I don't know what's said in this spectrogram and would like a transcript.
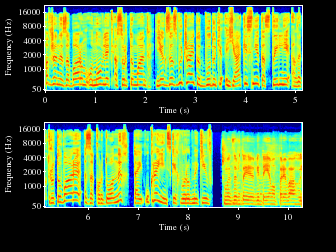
А вже незабаром оновлять асортимент. Як зазвичай, тут будуть якісні та стильні електротовари закордонних та й українських виробників. Ми завжди віддаємо перевагу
